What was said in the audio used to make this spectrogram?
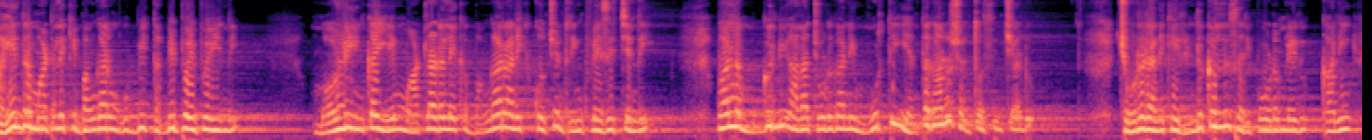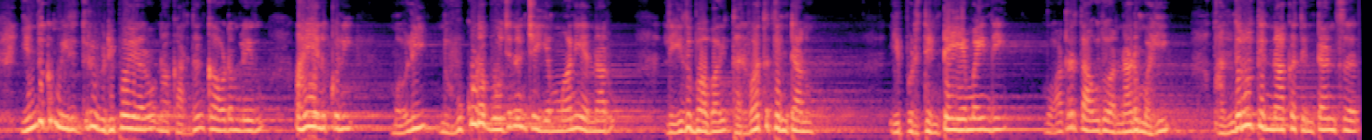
మహేంద్ర మాటలకి బంగారం ఉబ్బి తబ్బిపోయిపోయింది. మౌళి ఇంకా ఏం మాట్లాడలేక బంగారానికి కొంచెం డ్రింక్ వేసిచ్చింది. వాళ్ళ ముగ్గురిని అలా చూడగానే మూర్తి ఎంతగానో సంతోషించాడు. చూడడానికి రెండు కళ్ళు సరిపోవడం లేదు కానీ ఎందుకు మీరిద్దరూ విడిపోయారో నాకు అర్థం కావడం లేదు అని అనుకుని మౌలి నువ్వు కూడా భోజనం చెయ్యమ్మా అని అన్నారు. లేదు బాబాయ్ తర్వాత తింటాను. ఇప్పుడు తింటే ఏమైంది? వాటర్ తాగుదు అన్నాడు మహి. అందరూ తిన్నాక తింటాను సార్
